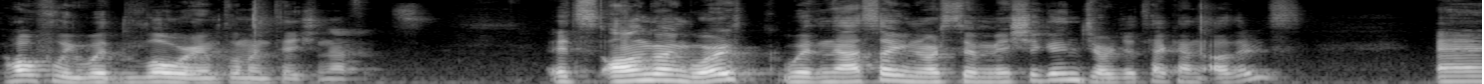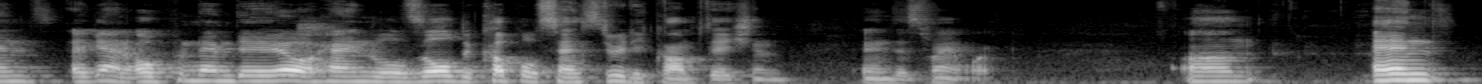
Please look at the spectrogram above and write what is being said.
hopefully with lower implementation efforts. It's ongoing work with NASA, University of Michigan, Georgia Tech, and others. And again, OpenMDAO handles all the couple sensitivity computation in this framework. Um, and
